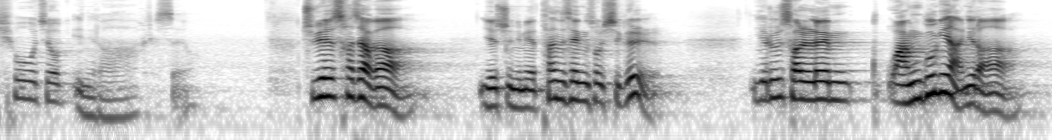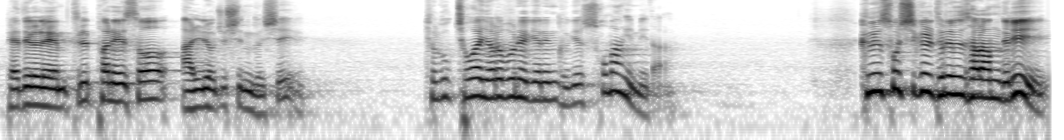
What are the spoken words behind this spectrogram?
표적이니라 그랬어요. 주의 사자가 예수님의 탄생 소식을 예루살렘 왕궁이 아니라 베들레헴 들판에서 알려주신 것이 결국 저와 여러분에게는 그게 소망입니다. 그 소식을 들은 사람들이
